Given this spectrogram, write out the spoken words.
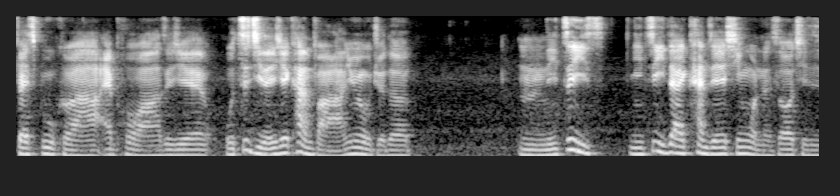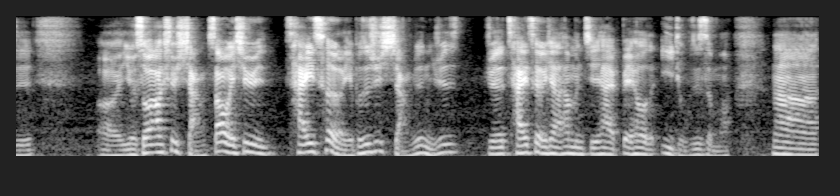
Facebook 啊、Apple 啊这些我自己的一些看法啊，因为我觉得，嗯，你自己你自己在看这些新闻的时候，其实呃有时候要去想，稍微去猜测，也不是去想，就是你就是觉得猜测一下他们接下来背后的意图是什么。那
